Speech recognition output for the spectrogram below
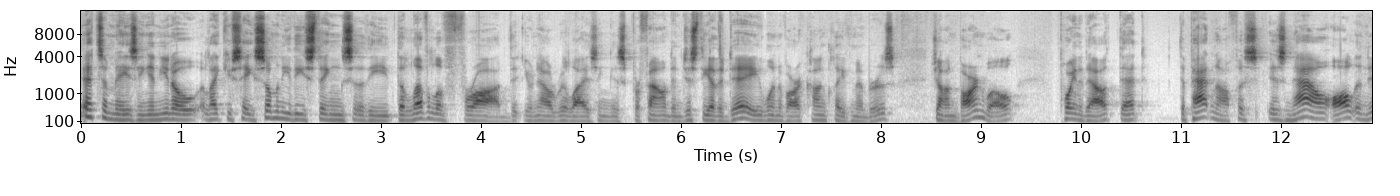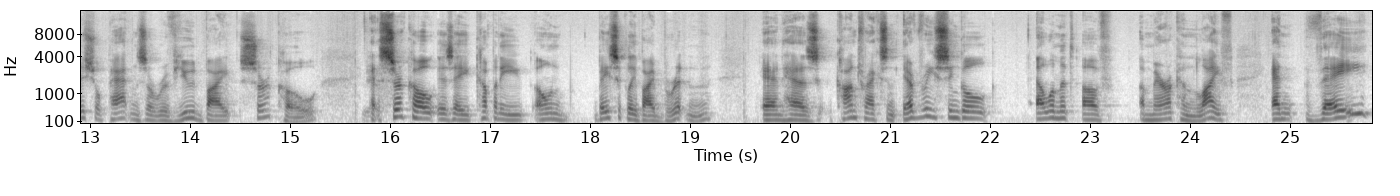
It's amazing. And, you know, like you say, so many of these things, uh, the, the level of fraud that you're now realizing is profound. And just the other day, one of our conclave members, John Barnwell, pointed out that the patent office is now, all initial patents are reviewed by Serco. Yeah. Serco is a company owned basically by Britain and has contracts in every single element of American life. And they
